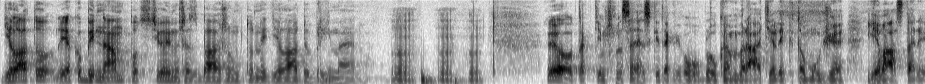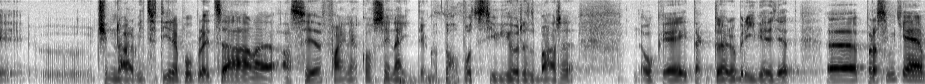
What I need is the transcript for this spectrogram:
dělá to, jakoby nám, poctivým řezbářům, to nedělá dobrý jméno. Hmm, hmm, hmm. Jo, tak tím jsme se hezky tak jako obloukem vrátili k tomu, že je vás tady uh, čím dál víc v té republice, ale asi je fajn jako si najít jako toho poctivého řezbáře. OK, tak to je dobrý vědět. E, prosím tě, e,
